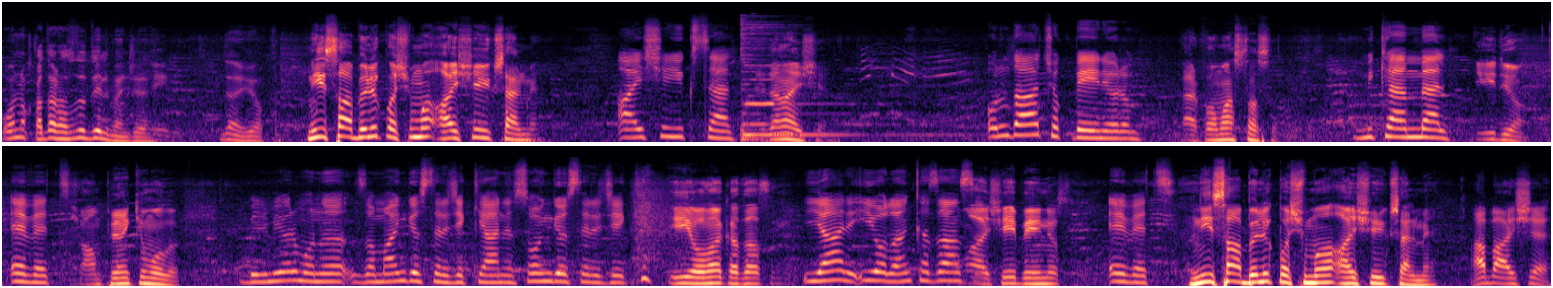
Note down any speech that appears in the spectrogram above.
onun kadar hızlı değil bence. De yok. Nisa Bölükbaşı mı Ayşe Yüksel mi? Ayşe Yüksel. Neden Ayşe? Onu daha çok beğeniyorum. Performans nasıl? Mükemmel. İyi diyor. Evet. Şampiyon kim olur? Bilmiyorum onu zaman gösterecek yani son gösterecek. İyi olan kazansın. yani iyi olan Ama kazansın. Ayşe'yi beğeniyorsun. Evet. Nisa Bölükbaşı mı Ayşe Yüksel mi? Abi Ayşe.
